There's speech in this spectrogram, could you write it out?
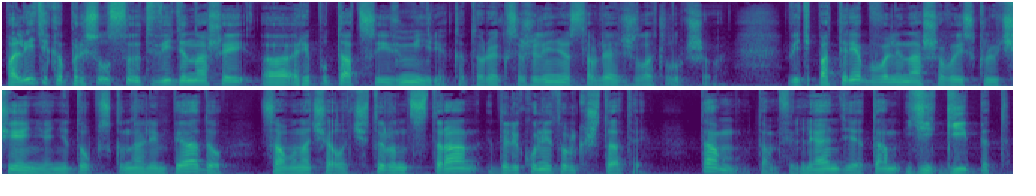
Политика присутствует в виде нашей э, репутации в мире, которая, к сожалению, оставляет желать лучшего. Ведь потребовали нашего исключения, недопуска на Олимпиаду с самого начала 14 стран, далеко не только Штаты. Там, там Финляндия, там Египет.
